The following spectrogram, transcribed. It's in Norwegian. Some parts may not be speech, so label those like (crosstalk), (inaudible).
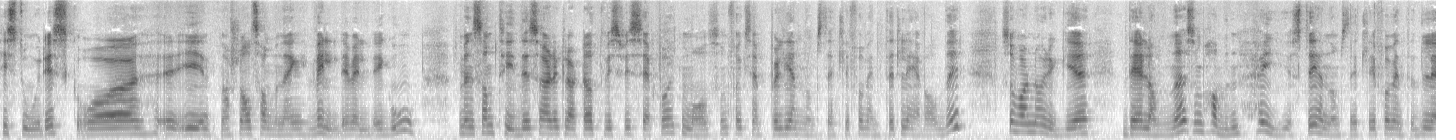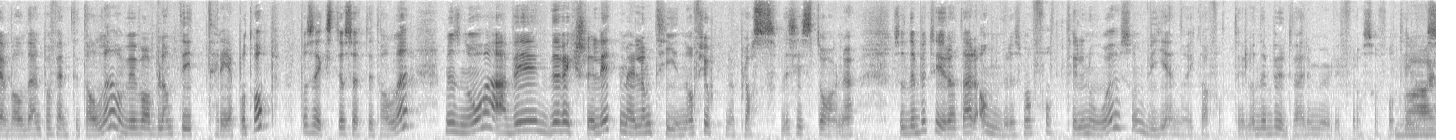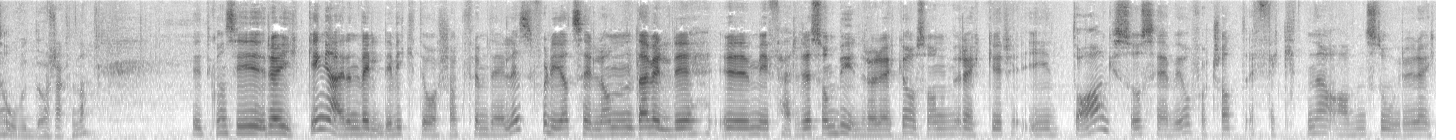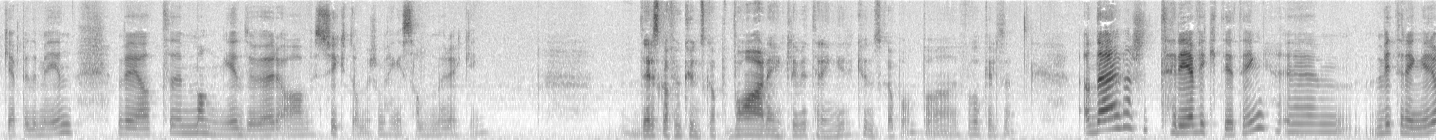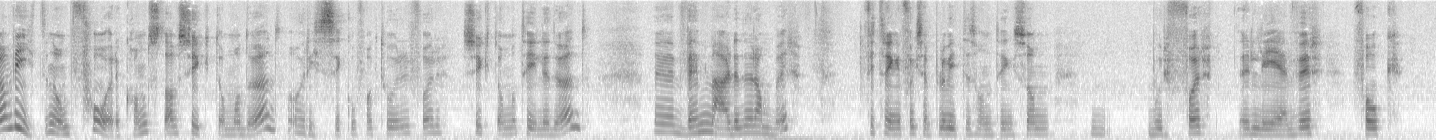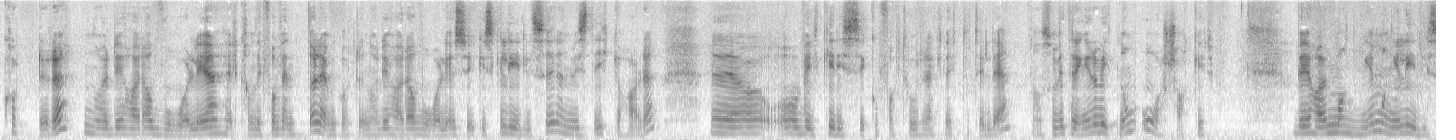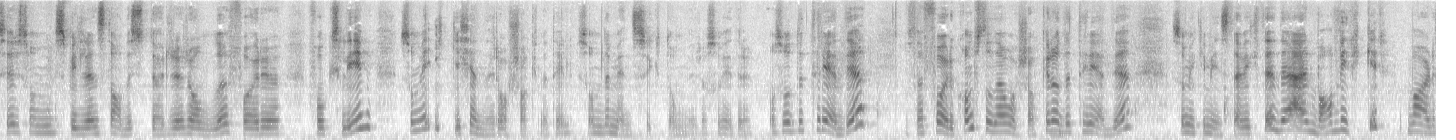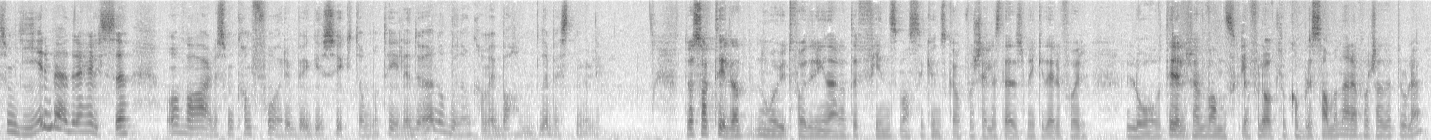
historisk og eh, i internasjonal sammenheng veldig, veldig god. Men samtidig så er det klart at hvis vi ser på et mål som f.eks. gjennomsnittlig forventet levealder, så var Norge det landet som hadde den høyeste gjennomsnittlige forventede levealderen på 50-tallet. Og vi var blant de tre på topp på 60- og 70-tallet. Mens nå er vi Det veksler litt mellom 10. og 14. plass de siste årene. Så det betyr at det er andre som har fått til noe som vi ennå ikke har fått til. Og det burde være mulig for oss å få til. Hva er hovedårsakene, da? Du kan si Røyking er en veldig viktig årsak fremdeles. fordi at selv om det er veldig uh, mye færre som begynner å røyke, og som røyker i dag, så ser vi jo fortsatt effektene av den store røykeepidemien ved at uh, mange dør av sykdommer som henger sammen med røyking. Dere skaffer jo kunnskap. Hva er det egentlig vi trenger kunnskap om på, for folkehelse? Ja, det er kanskje tre viktige ting. Vi trenger jo å vite noe om forekomst av sykdom og død, og risikofaktorer for sykdom og tidlig død. Hvem er det det rammer? Vi trenger f.eks. å vite sånne ting som hvorfor lever folk kortere når de har alvorlige Eller kan de forvente å leve kortere når de har alvorlige psykiske lidelser enn hvis de ikke har det? Og hvilke risikofaktorer er knyttet til det? Altså Vi trenger å vite noe om årsaker. Vi har mange mange lidelser som spiller en stadig større rolle for folks liv, som vi ikke kjenner årsakene til, som demenssykdommer osv. Og så det tredje, altså det er forekomst og det er årsaker, og det tredje, som ikke minst er viktig, det er hva virker? Hva er det som gir bedre helse? Og hva er det som kan forebygge sykdom og tidlig død? Og hvordan kan vi behandle best mulig? Du har sagt tidligere at noe av utfordringen er at det fins masse kunnskap forskjellige steder som ikke dere får lov til, eller som er vanskelig å få lov til å koble sammen. Er det fortsatt et problem?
